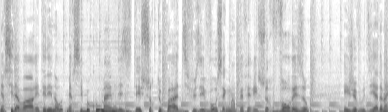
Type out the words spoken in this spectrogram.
Merci d'avoir été des nôtres. Merci beaucoup même. N'hésitez surtout pas à diffuser vos segments préférés sur vos réseaux. Et je vous dis à demain.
